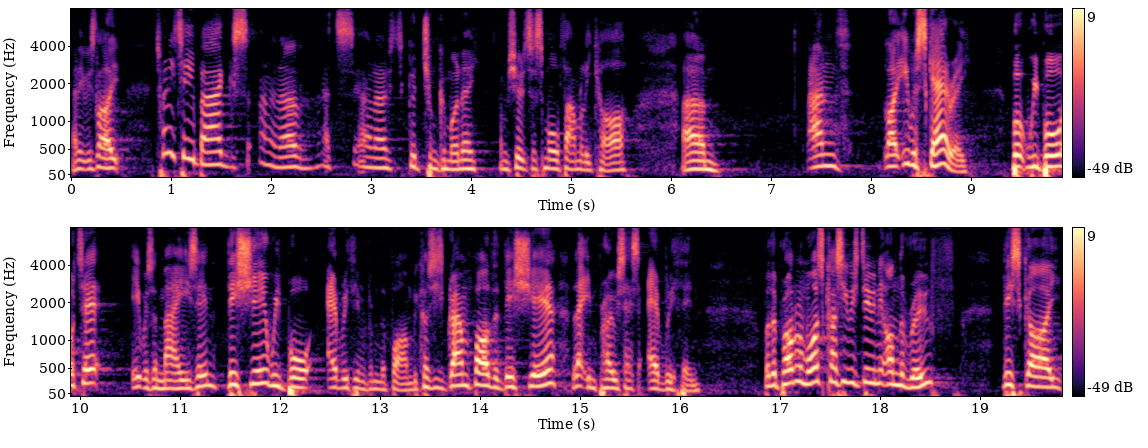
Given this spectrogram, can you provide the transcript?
And it was like, 22 bags, I don't know, that's, I don't know, it's a good chunk of money. I'm sure it's a small family car. Um, and like, it was scary, but we bought it. It was amazing. This year we bought everything from the farm because his grandfather this year let him process everything. But the problem was because he was doing it on the roof, this guy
